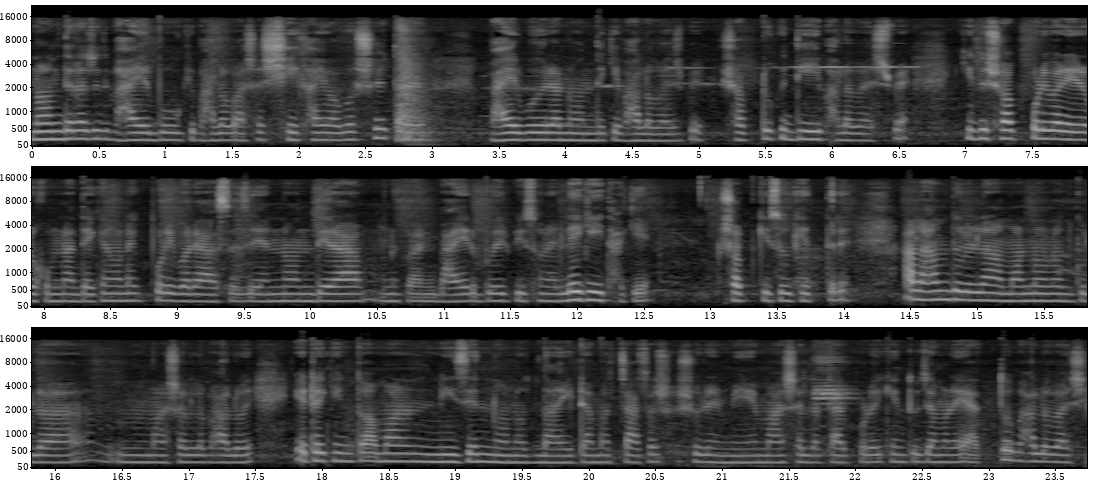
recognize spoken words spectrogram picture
ননদেরা যদি ভাইয়ের বউকে ভালোবাসা শেখায়, অবশ্যই তার ভাইয়ের বউয়েরা নন্দকে ভালোবাসবে। সবটুকু দিয়েই ভালোবাসবে। কিন্তু সব পরিবারে এরকম না। দেখেন অনেক পরিবারে আছে যে নন্দেরা মনে করেন ভাইয়ের বইয়ের পিছনে লেগেই থাকে। সব কিছু ক্ষেত্রে। আলহামদুলিল্লাহ আমার ননদগুলা মাসাল্লাহ ভালোই। এটা কিন্তু আমার নিজের ননদ না, এটা আমার চাচা শ্বশুরের মেয়ে মাসাল্লাহ তারপরে কিন্তু যে আমার এত ভালোবাসে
